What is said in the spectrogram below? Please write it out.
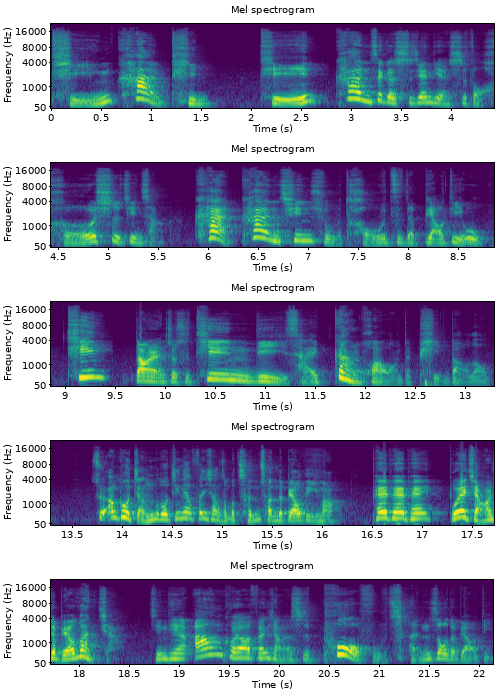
停、看、听。停，看这个时间点是否合适进场；看，看清楚投资的标的物；听，当然就是听理财干话王的频道喽。所以 Uncle 讲那么多，今天要分享什么沉船的标的吗？呸呸呸！不会讲话就不要乱讲。今天 Uncle 要分享的是破釜沉舟的标的。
